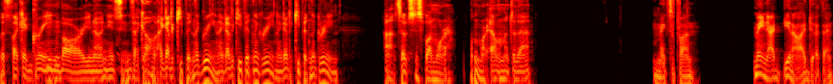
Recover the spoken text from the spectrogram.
with like a green Mhm. bar, you know, and it's, it's like, oh, I got to keep it in the green. I got to keep it in the green. I got to keep it in the green. Uh, so it's just one more, one more element of that. Makes it fun. I mean, I you know I do a thing.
